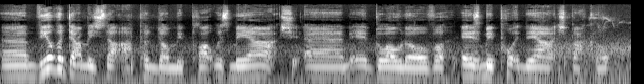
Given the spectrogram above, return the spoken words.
Um, the other damage that happened on my plot was my arch. Um, it had blown over. Here's me putting the arch back up.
